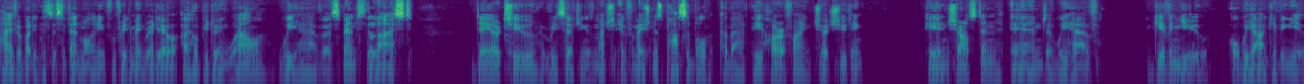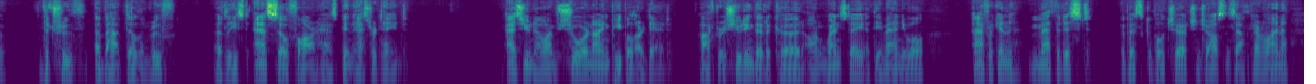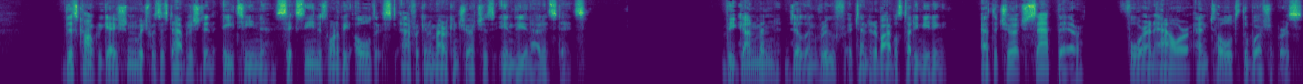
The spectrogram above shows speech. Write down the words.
Hi, everybody. This is Stefan Molyneux from Freedomain Radio. I hope you're doing well. We have uh, spent the last day or two researching as much information as possible about the horrifying church shooting in Charleston, and uh, we have given you, or we are giving you, the truth about Dylann Roof, at least as so far has been ascertained. As you know, I'm sure nine people are dead after a shooting that occurred on Wednesday at the Emanuel African Methodist Episcopal Church in Charleston, South Carolina. This congregation, which was established in 1816, is one of the oldest African American churches in the United States. The gunman, Dylann Roof, attended a Bible study meeting at the church, sat there for an hour, and told the worshippers,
